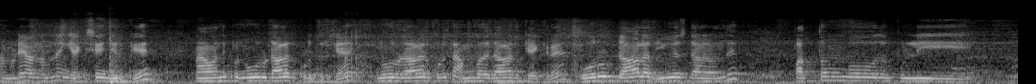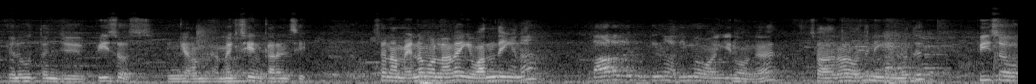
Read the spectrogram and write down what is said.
அப்படியே வந்தோம்னா இங்கே எக்ஸ்சேஞ்ச் இருக்குது நான் வந்து இப்போ நூறு டாலர் கொடுத்துருக்கேன். நூறு டாலர் கொடுத்து ஐம்பது டாலர் கேட்குறேன். ஒரு டாலர் யூஎஸ் டாலர் வந்து பத்தொம்போது புள்ளி எழுபத்தஞ்சு பீசஸ் இங்கே மெக்சிகன் கரன்சி. ஸோ நம்ம என்ன பண்ணலான்னா இங்கே வந்தீங்கன்னா டாலரில் கொடுத்தீங்கன்னா அதிகமாக வாங்கிடுவாங்க. ஸோ அதனால் வந்து நீங்கள் இங்கே வந்து பீஸாவை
